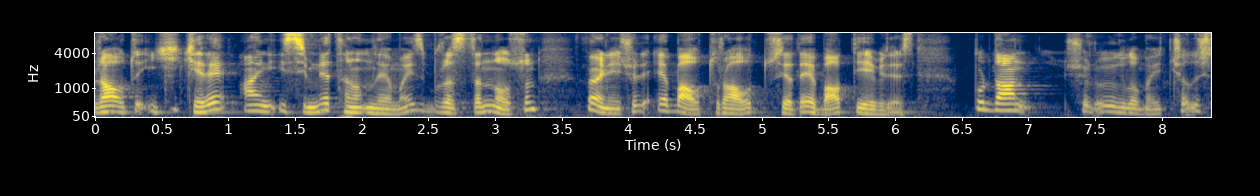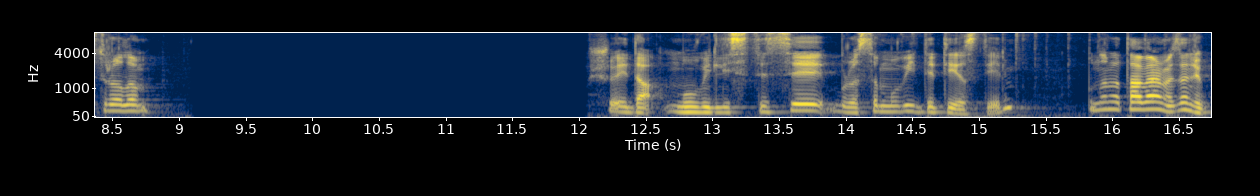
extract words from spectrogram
route'u iki kere aynı isimle tanımlayamayız. Burası da ne olsun? Örneğin şöyle about route ya da about diyebiliriz. Buradan şöyle uygulamayı çalıştıralım. Şurayı da movie listesi, burası movie details diyelim. Bunlar hata vermez ancak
